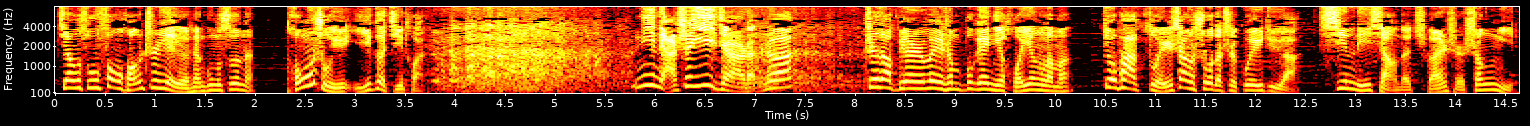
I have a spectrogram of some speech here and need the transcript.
江苏凤凰置业有限公司呢，同属于一个集团，你俩是一家的，是吧？知道别人为什么不给你回应了吗？就怕嘴上说的是规矩啊，心里想的全是生意。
